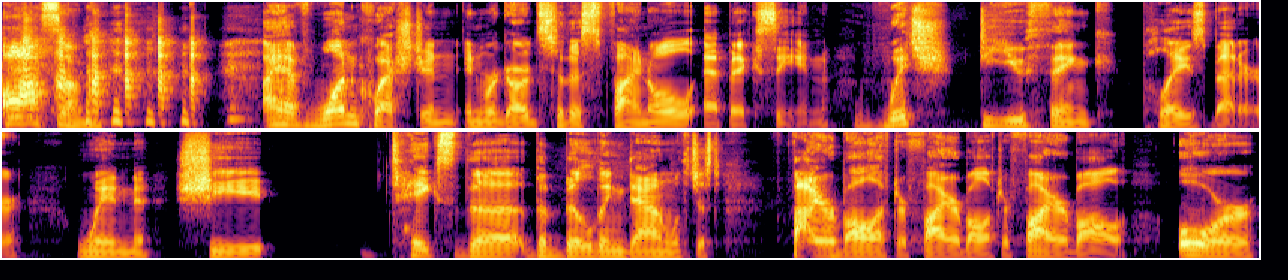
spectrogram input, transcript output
awesome. I have one question in regards to this final epic scene. Which do you think plays better when she takes the the building down with just fireball after fireball after fireball or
